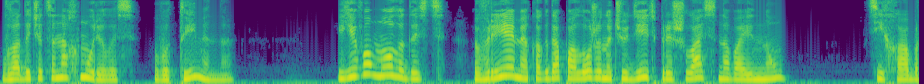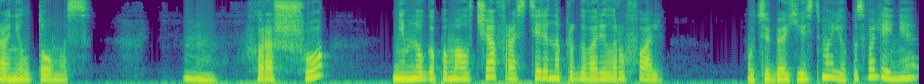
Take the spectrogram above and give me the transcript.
Владычица нахмурилась. «Вот именно!» Его молодость, время, когда положено чудить, пришлась на войну. Тихо обронил Томас. «Хорошо», — немного помолчав, растерянно проговорила Руфаль. «У тебя есть мое позволение».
